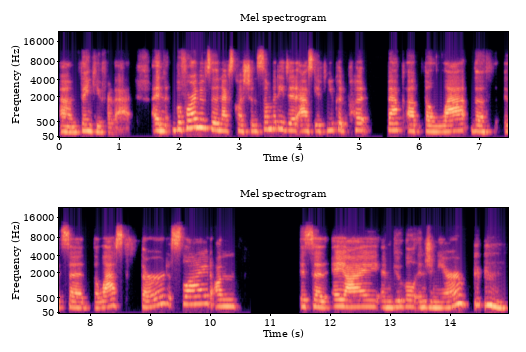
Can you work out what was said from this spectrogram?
um, thank you for that. And before i move to the next question somebody did ask if you could put back up the lat the it said the last third slide on it said ai and google engineer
